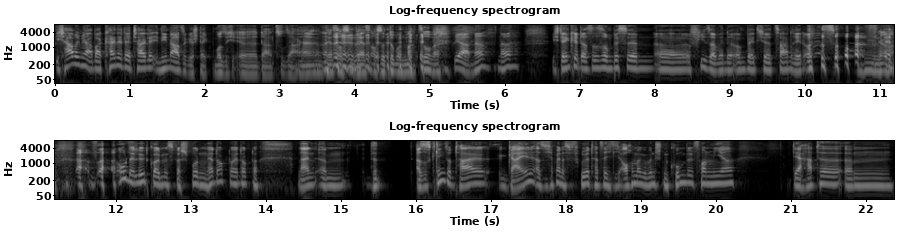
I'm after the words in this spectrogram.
ich habe mir aber keine der Teile in die Nase gesteckt, muss ich äh, dazu sagen. Ja, wer, ist auch so, wer ist auch so dumm und macht sowas? ja, ne? ne? Ich denke, das ist so ein bisschen äh, fieser, wenn du irgendwelche Zahnräder oder sowas ja. Oh, der Lötkolben ist verschwunden. Herr Doktor, Herr Doktor. Nein, ähm, das, also es klingt total geil. Also ich habe mir das früher tatsächlich auch immer gewünscht. Ein Kumpel von mir, der hatte ähm,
